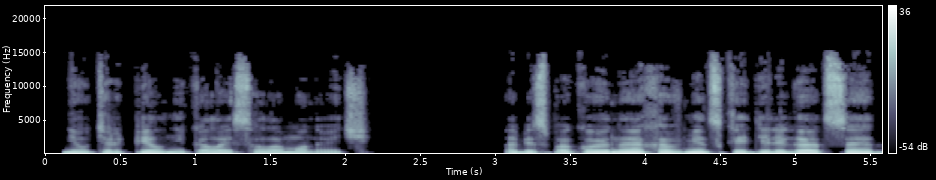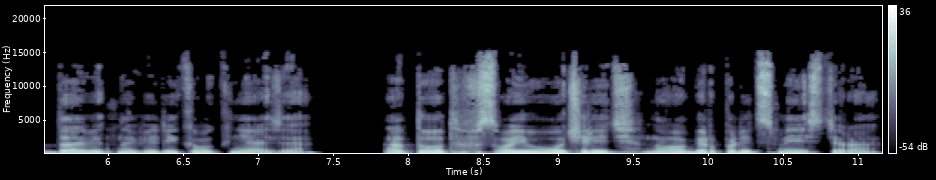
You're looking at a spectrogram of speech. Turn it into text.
— не утерпел Николай Соломонович. Обеспокоенная хавмедская делегация давит на великого князя, а тот, в свою очередь, на оберполицмейстера.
